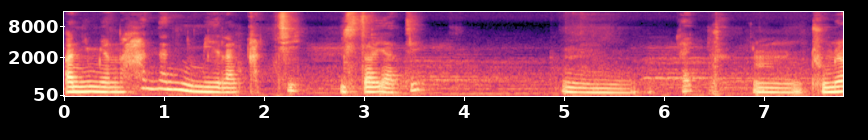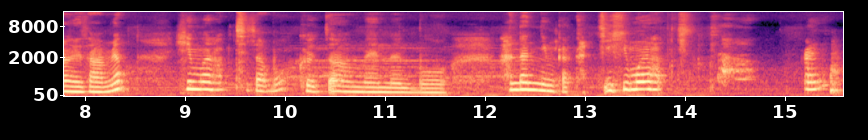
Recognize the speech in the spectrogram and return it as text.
아니면 하나님이랑 같이 있어야지. 음, 셋. 음, 두 명이서 하면 힘을 합치자고 그 다음에는 뭐 하나님과 같이 힘을 합치자. 응?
